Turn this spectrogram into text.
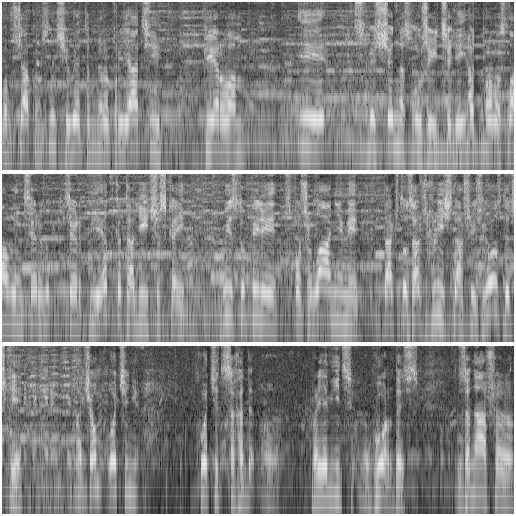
во всяком случае в этом мероприятии первом и священнослужителей от православной церкви, и от католической выступили с пожеланиями, так что зажглись наши звездочки, о чем очень хочется проявить гордость за наше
